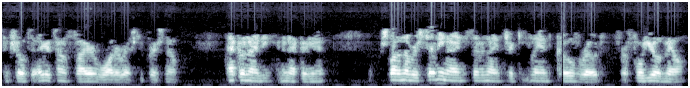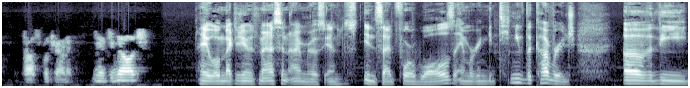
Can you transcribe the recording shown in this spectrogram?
Control to Edgartown Fire, Water Rescue Personnel, Echo 90 and Echo Unit. Respond to number 7979 Turkey Land Cove Road for a 40 year old male, possible drowning. Units acknowledge. Hey, welcome back to James Madison. I'm Rose in- Inside Four Walls, and we're going to continue the coverage of the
